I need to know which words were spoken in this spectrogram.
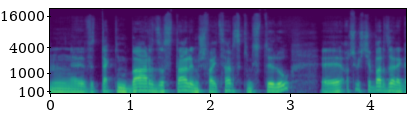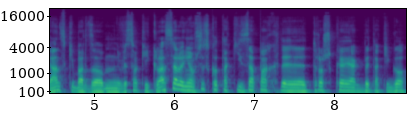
Mm, w takim bardzo starym szwajcarskim stylu. E, oczywiście bardzo elegancki, bardzo wysokiej klasy, ale mimo wszystko taki zapach e, troszkę jakby takiego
